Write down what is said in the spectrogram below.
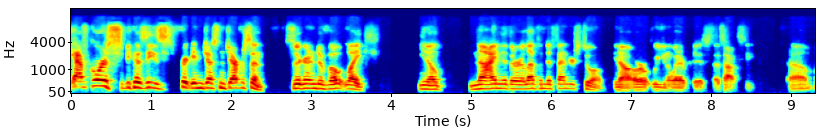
Yeah, of course, because he's freaking Justin Jefferson. So they're going to devote like, you know, nine of their 11 defenders to him, you know, or, you know, whatever it is. That's obviously um,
